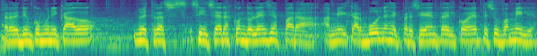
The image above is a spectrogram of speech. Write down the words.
A través de un comunicado, nuestras sinceras condolencias para Amílcar Bulnes, expresidente del COEP y su familia,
